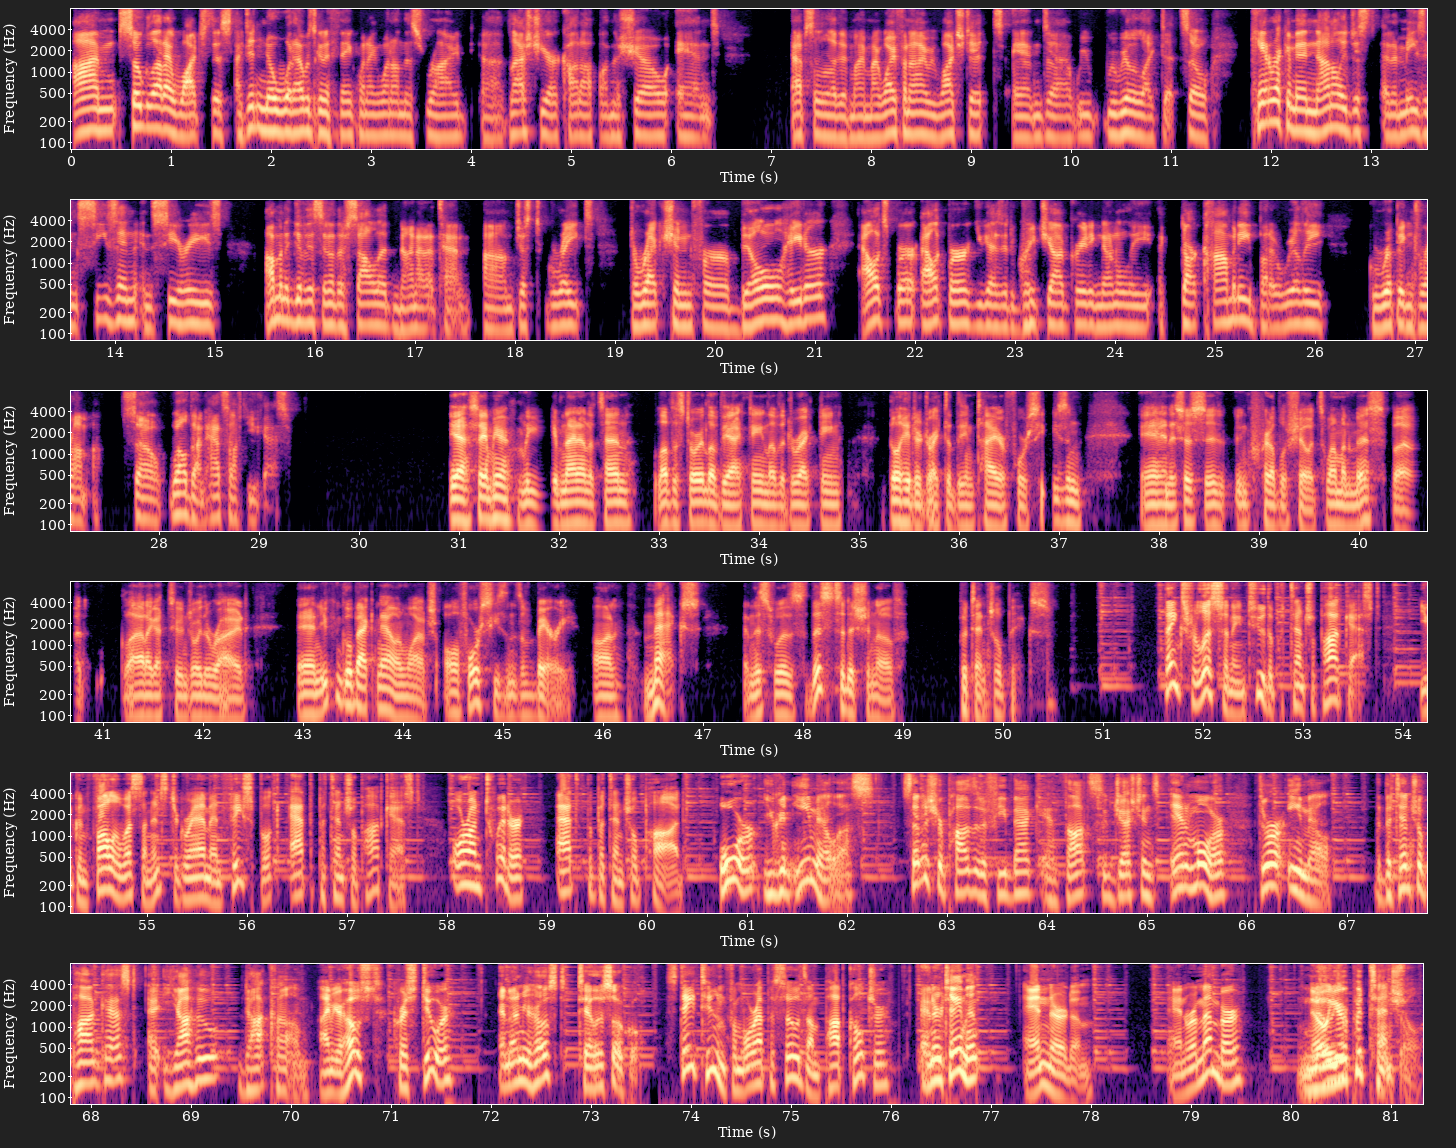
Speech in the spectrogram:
I'm so glad I watched this. I didn't know what I was going to think when I went on this ride uh, last year. I caught up on the show and absolutely loved it. My my wife and I we watched it and uh, we we really liked it. So can't recommend not only just an amazing season and series. I'm going to give this another solid nine out of ten. Um, just great direction for Bill Hader, Alex Berg, Alec Berg. You guys did a great job creating not only a dark comedy but a really gripping drama. So well done. Hats off to you guys. Yeah, same here. I'm gonna give nine out of ten. Love the story, love the acting, love the directing. Bill Hader directed the entire fourth season, and it's just an incredible show. It's one I'm gonna miss, but glad I got to enjoy the ride. And you can go back now and watch all four seasons of Barry on Max. And this was this edition of Potential Picks. Thanks for listening to the Potential Podcast. You can follow us on Instagram and Facebook at the Potential Podcast or on Twitter at the Potential Pod. Or you can email us. Send us your positive feedback and thoughts, suggestions, and more through our email, thepotentialpodcast at yahoo.com. I'm your host, Chris Dewar. And I'm your host, Taylor Sokol. Stay tuned for more episodes on pop culture Entertainment. And nerdom. And remember, Know know, your your potential.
